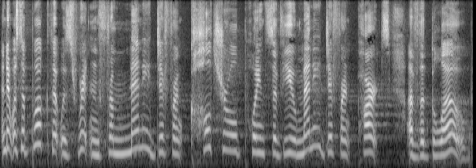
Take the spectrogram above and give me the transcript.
And it was a book that was written from many different cultural points of view, many different parts of the globe.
